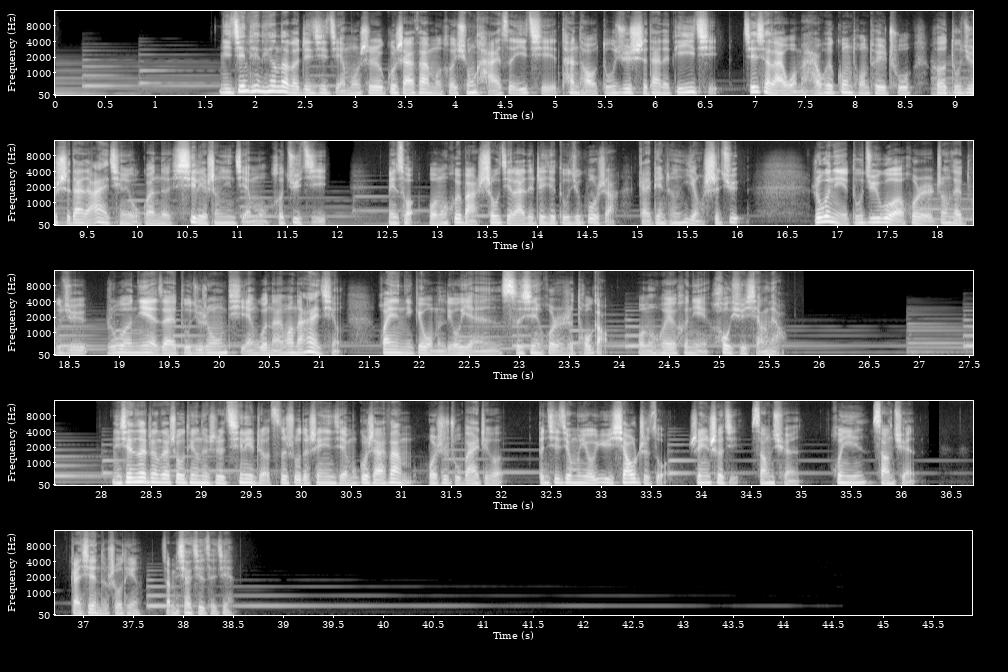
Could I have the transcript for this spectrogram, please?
你今天听到的这期节目是故事 FM 和熊孩子一起探讨独居时代的第一期，接下来我们还会共同推出和独居时代的爱情有关的系列声音节目和剧集。没错，我们会把收集来的这些独居故事啊改编成影视剧。如果你独居过，或者正在独居，如果你也在独居中体验过难忘的爱情，欢迎你给我们留言、私信或者是投稿，我们会和你后续详聊。你现在正在收听的是亲历者自述的声音节目《故事 FM》，我是主播艾哲。本期节目由玉箫制作，声音设计桑泉，婚姻桑泉。感谢你的收听，咱们下期再见。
